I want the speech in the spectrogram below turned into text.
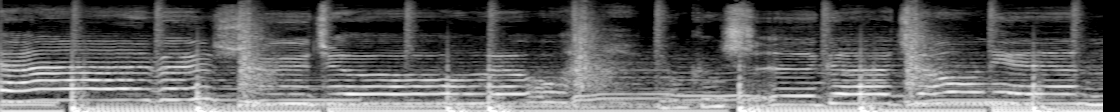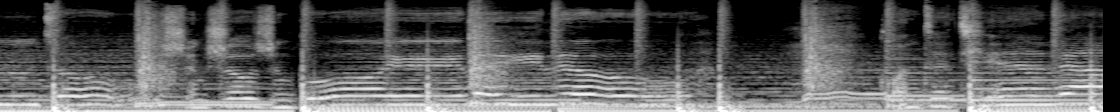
爱必须久留，永恒是个旧念头，享受胜过于泪流，管他天亮。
